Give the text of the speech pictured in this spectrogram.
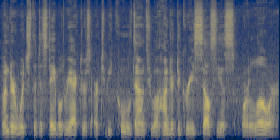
under which the disabled reactors are to be cooled down to 100 degrees Celsius or lower.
